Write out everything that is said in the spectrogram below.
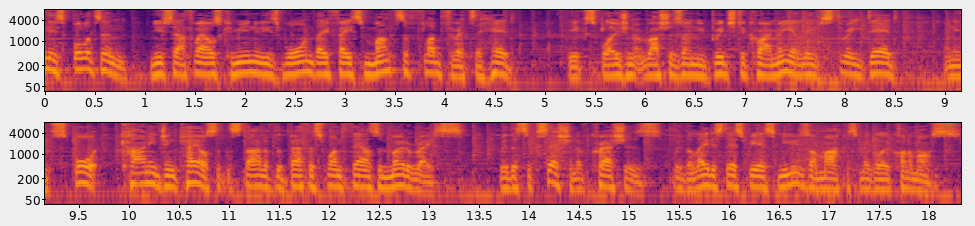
this bulletin, New South Wales communities warned they face months of flood threats ahead. The explosion at Russia's only bridge to Crimea leaves three dead. And in sport, carnage and chaos at the start of the Bathurst 1000 motor race, with a succession of crashes. With the latest SBS news, I'm Marcus Megalokonomos.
